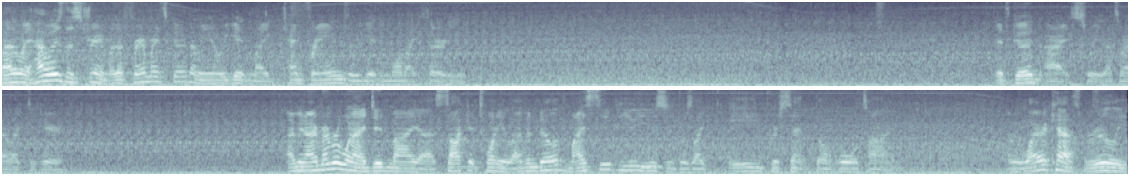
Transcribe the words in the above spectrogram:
By the way, how is the stream? Are the frame rates good? I mean, are we getting like 10 frames or are we getting more like 30? It's good? Alright, sweet. That's what I like to hear. I mean, I remember when I did my uh, Socket 2011 build, my CPU usage was like 80% the whole time. I mean, Wirecast really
